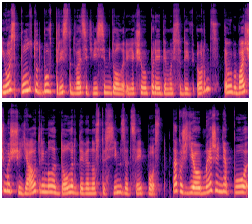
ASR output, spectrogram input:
І ось пул тут був 328 доларів. Якщо ми перейдемо сюди в Earns, то ми побачимо, що я отримала долар 97 за цей пост. Також є обмеження по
